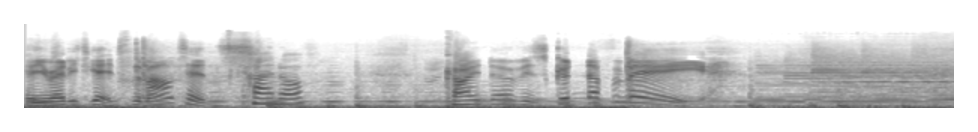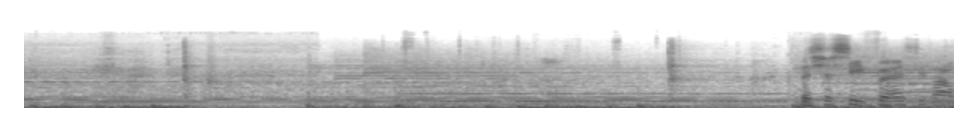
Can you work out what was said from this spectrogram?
Are you ready to get into the mountains? Kind of. Kind of is good enough for me. Let's just see first if our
